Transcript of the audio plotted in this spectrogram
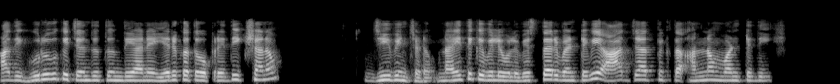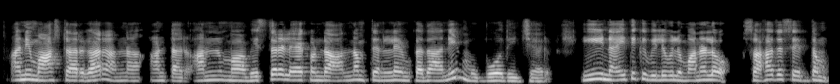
అది గురువుకి చెందుతుంది అనే ఎరుకతో ప్రతీక్షణం జీవించడం. నైతిక విలువలు విస్తరి వంటివి ఆధ్యాత్మికత అన్నం వంటిది అని మాస్టర్ గారు అన్న అంటారు. అన్న విస్తర లేకుండా అన్నం తినలేం కదా అని బోధించారు. ఈ నైతిక విలువలు మనలో సహజ సిద్ధం.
